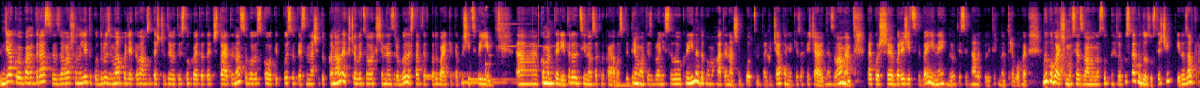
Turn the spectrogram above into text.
Дякую, пане Тарасе, за вашу аналітику. Друзі, моя подяка вам за те, що дивитесь, слухаєте та читаєте нас. Обов'язково підписуйтесь на наш youtube канал. Якщо ви цього ще не зробили, ставте вподобайки та пишіть свої е, коментарі. Традиційно закликаю вас підтримувати Збройні Сили України, допомагати нашим хлопцям та дівчатам, які захищають нас з вами. Також е, бережіть себе і не ігноруйте сигнали повітряної тривоги. Ми побачимося з вами в наступних випусках. До зустрічі і до завтра.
